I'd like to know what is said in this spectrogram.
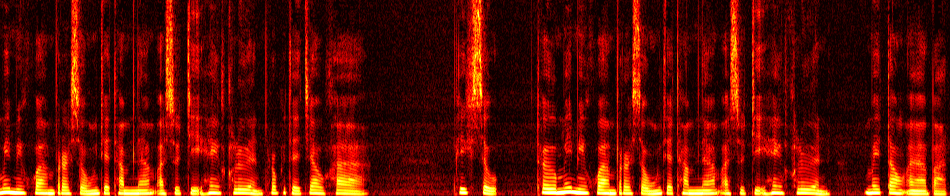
ไม่มีความประสงค์จะทำน้ำอสุจิให้เคลื่อนพระพุทธเจ้าข้าภิกษุ เธอไม่มีความประสงค์จะทำน้ำอสุจิให้เคลื่อน ไม่ต้องอาบัต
